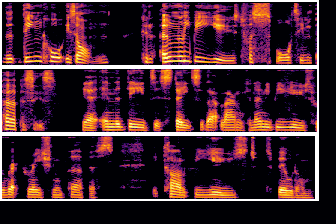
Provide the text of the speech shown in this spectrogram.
that Dean Court is on, can only be used for sporting purposes. Yeah, in the deeds it states that that land can only be used for recreational purpose. It can't be used to build on.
